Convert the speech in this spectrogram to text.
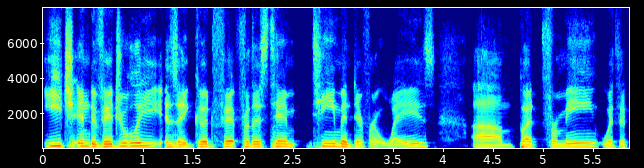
each individually is a good fit for this team team in different ways. Um, but for me, with it,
